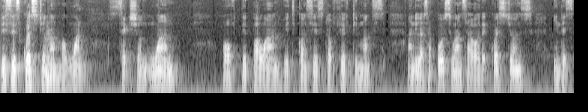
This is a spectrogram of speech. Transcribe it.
This is question number one, section one of paper one, which consists of 50 marks, and you are supposed to answer all the questions in this,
